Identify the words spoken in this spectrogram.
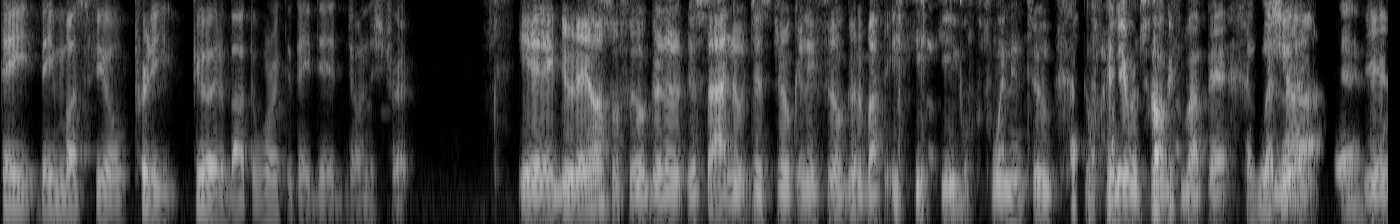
they they must feel pretty good about the work that they did during this trip. Yeah, they do. They also feel good. Uh, your side note, just joking. They feel good about the Eagles winning too. The way they were talking about that. As they but should. Nah, yeah. Yes,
